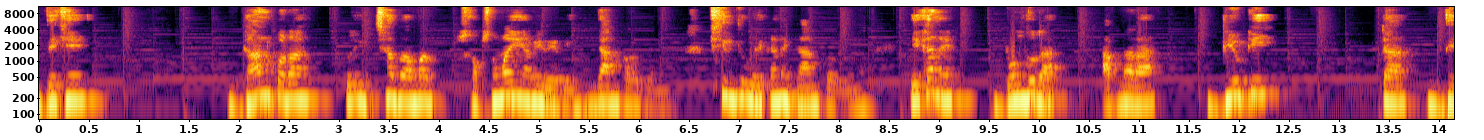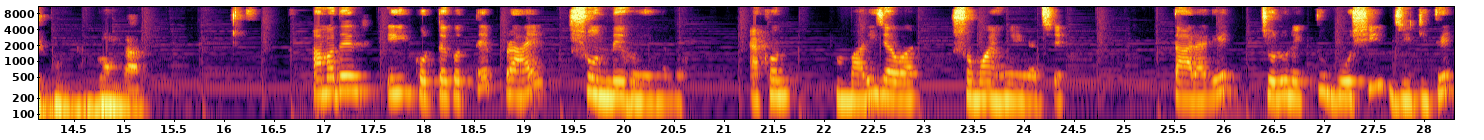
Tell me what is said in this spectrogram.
দেখে গান করা ইচ্ছা তো আমার সবসময়ই আমি রেডি গান করার জন্য। কিন্তু এখানে গান করব না। এখানে বন্ধুরা, আপনারা বিউটিটা দেখুন, গঙ্গার। আমাদের এই করতে করতে প্রায় সন্ধে হয়ে গেল। এখন বাড়ি যাওয়ার সময় হয়ে গেছে। তার আগে চলুন একটু বসি, জিটিতে।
